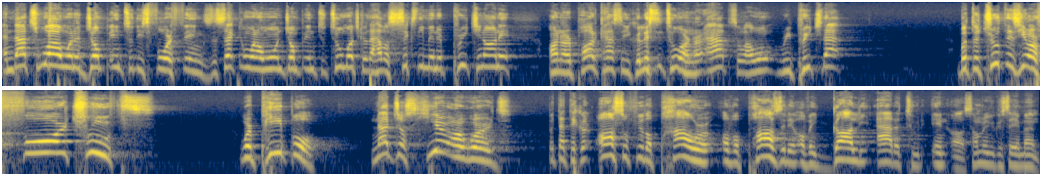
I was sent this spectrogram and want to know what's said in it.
And that's why I want to jump into these four things. The second one I won't jump into too much because I have a 60 minute preaching on it on our podcast that you can listen to on our app, so I won't repreach that. But the truth is, here are four truths where people not just hear our words, but that they could also feel the power of a positive, of a godly attitude in us. How many of you can say amen?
